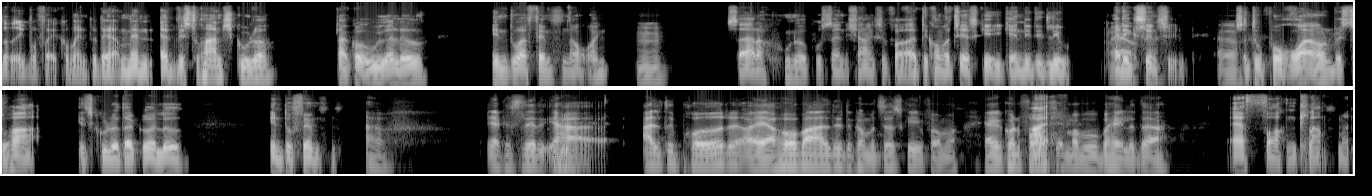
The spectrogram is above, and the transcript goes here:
Jeg ved ikke, hvorfor jeg kommer ind på det her, men at hvis du har en skulder, der går ud af led, inden du er 15 år, ikke? Mm. så er der 100% chance for, at det kommer til at ske igen i dit liv. Ja, er det ikke sindssygt? Uh, Så du er på røven, hvis du har en skulder, der går af led, inden du er 15. uh, jeg kan slet jeg har aldrig prøvet det, og jeg håber aldrig, det kommer til at ske for mig. Jeg kan kun forestille mig, hvor ubehageligt det er. Er fucking klamt, mand.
